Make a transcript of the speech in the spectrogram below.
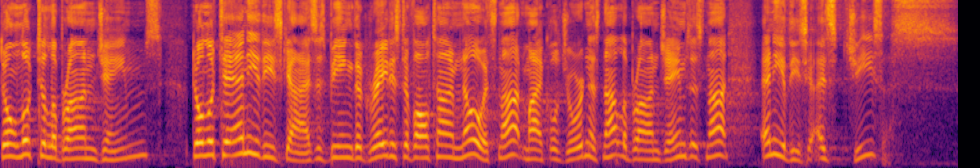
Don't look to LeBron James. Don't look to any of these guys as being the greatest of all time. No, it's not Michael Jordan. It's not LeBron James. It's not any of these guys. It's Jesus.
